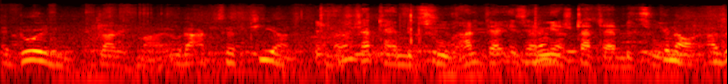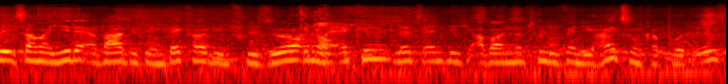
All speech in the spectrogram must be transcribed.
erdulden, sage ich mal, oder akzeptieren. Stadtteilbezug, Handwerk ist ja, Ja. mehr Stadtteilbezug. Genau, also ich sage mal, jeder erwartet den Bäcker, den Friseur Genau. der Ecke letztendlich, aber natürlich, wenn die Heizung kaputt ist,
